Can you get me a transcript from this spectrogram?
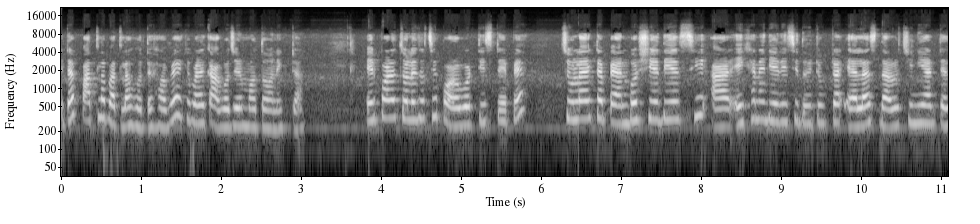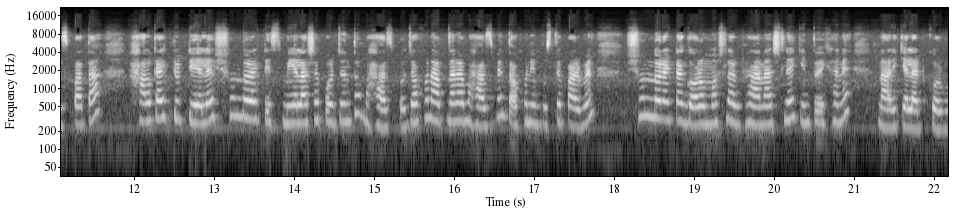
এটা পাতলা পাতলা হতে হবে, একেবারে কাগজের মতো অনেকটা। এরপরে চলে যাচ্ছে পরবর্তী স্টেপে চুলায় একটা প্যান বসিয়ে দিয়েছি, আর এখানে দিয়ে দিচ্ছি দুই টুকটা এলাচ, দারুচিনি আর তেজপাতা। হালকা একটু তেলে সুন্দর একটি স্মেল আসা পর্যন্ত ভাজবো। যখন আপনারা ভাজবেন তখনই বুঝতে পারবেন সুন্দর একটা গরম মশলার ঘ্রাণ আসলে কিন্তু এখানে নারিকেল অ্যাড করব।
